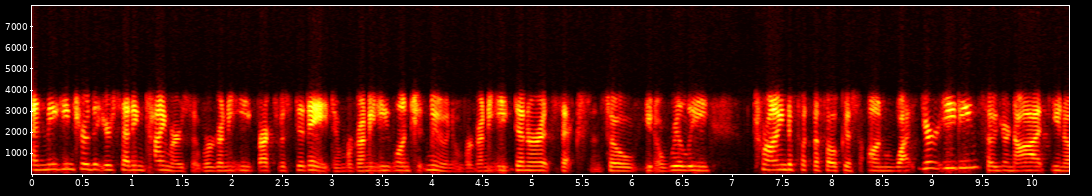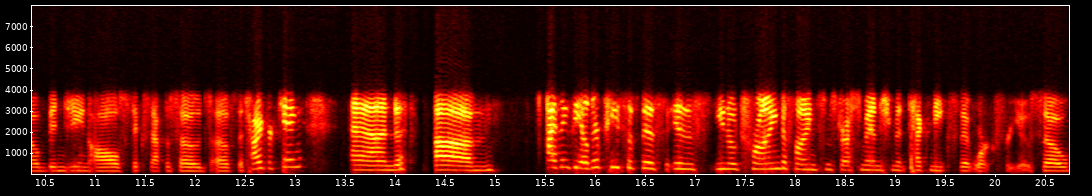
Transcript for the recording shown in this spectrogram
and making sure that you're setting timers that we're going to eat breakfast at 8 and we're going to eat lunch at noon and we're going to eat dinner at 6 and so you know really trying to put the focus on what you're eating so you're not, you know, binging all six episodes of The Tiger King. And um, I think the other piece of this is, you know, trying to find some stress management techniques that work for you. So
